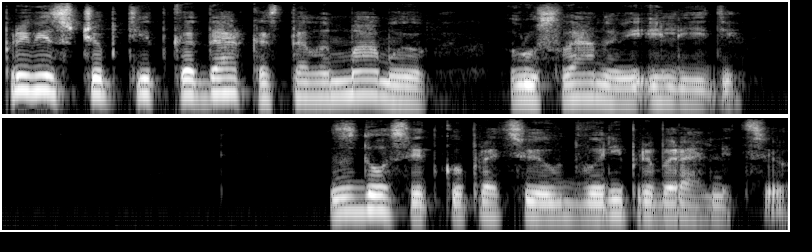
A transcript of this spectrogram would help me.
Привіз, щоб тітка Дарка стала мамою Русланові і Ліді. З досвідку працює в дворі прибиральницею.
